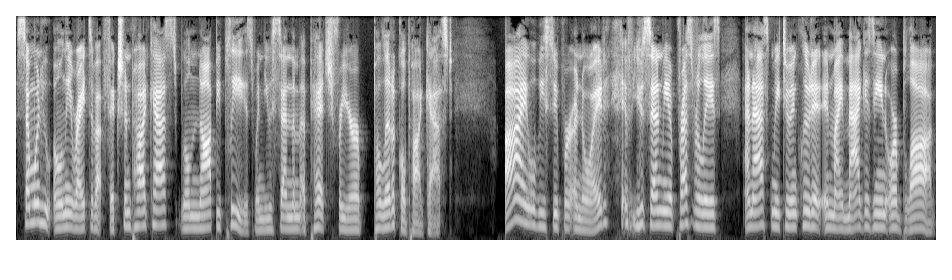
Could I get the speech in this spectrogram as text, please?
Someone who only writes about fiction podcasts will not be pleased when you send them a pitch for your political podcast. I will be super annoyed if you send me a press release and ask me to include it in my magazine or blog.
